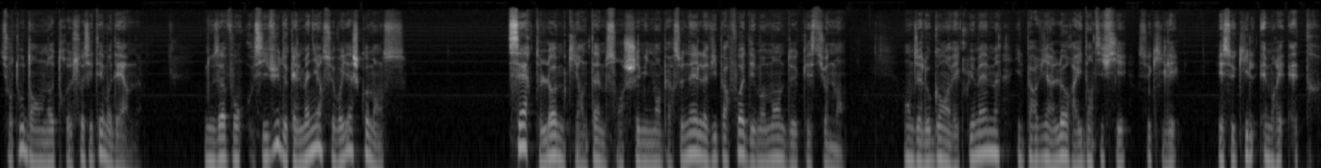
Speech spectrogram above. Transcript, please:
surtout dans notre société moderne. Nous avons aussi vu de quelle manière ce voyage commence. Certes, l'homme qui entame son cheminement personnel vit parfois des moments de questionnement. En dialoguant avec lui-même, il parvient alors à identifier ce qu'il est et ce qu'il aimerait être.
